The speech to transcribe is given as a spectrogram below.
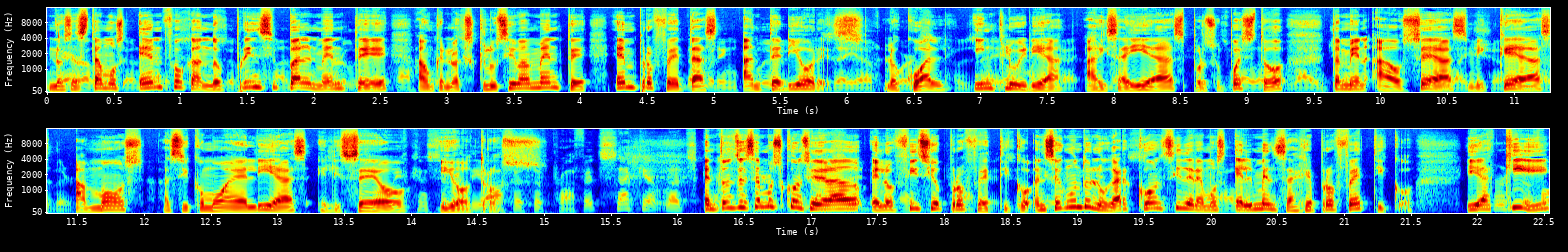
nos estamos enfocando principalmente, aunque no exclusivamente, en profetas anteriores, lo cual incluiría a Isaías, por supuesto, también a Oseas, Miqueas, Amós, así como a Elías, Eliseo y otros. Entonces hemos considerado el oficio profético. En segundo lugar, consideremos el mensaje profético. Y aquí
